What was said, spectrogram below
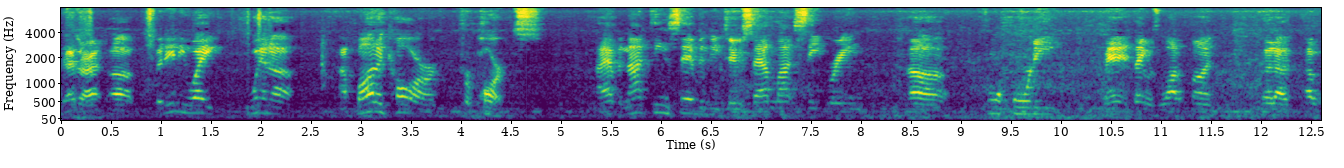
That's all right. Uh, but anyway, when uh, I bought a car for parts, I have a 1972 Satellite Sebring uh, 440. Man, that thing was a lot of fun. But I, I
